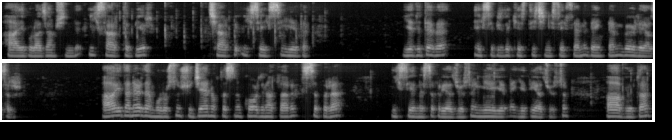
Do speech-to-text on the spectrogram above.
A'yı bulacağım şimdi. X artı 1 çarpı X eksi 7. 7'de ve eksi 1'de kestiği için X eksenini denklemi böyle yazılır. A'yı da nereden bulursun? Şu C noktasının koordinatları 0'a X yerine 0 yazıyorsun. Y yerine 7 yazıyorsun. A buradan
